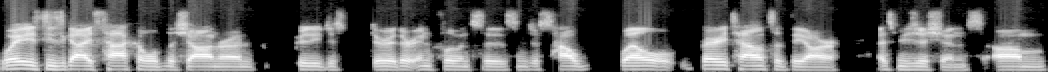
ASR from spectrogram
ways these guys tackle the genre and really just their their influences and just how well very talented they are as musicians. Um,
